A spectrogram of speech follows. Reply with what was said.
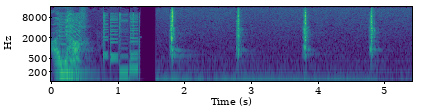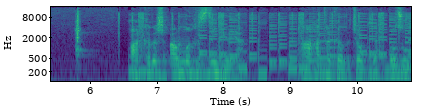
Ay ya. Arkadaş amma hızlı iniyor ya. Aha takıldı çok güzel bozuldu.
